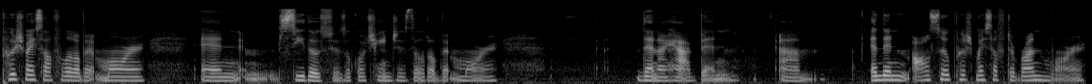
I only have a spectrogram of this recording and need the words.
push myself a little bit more and see those physical changes a little bit more than I have been. Um, and then also push myself to run more.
